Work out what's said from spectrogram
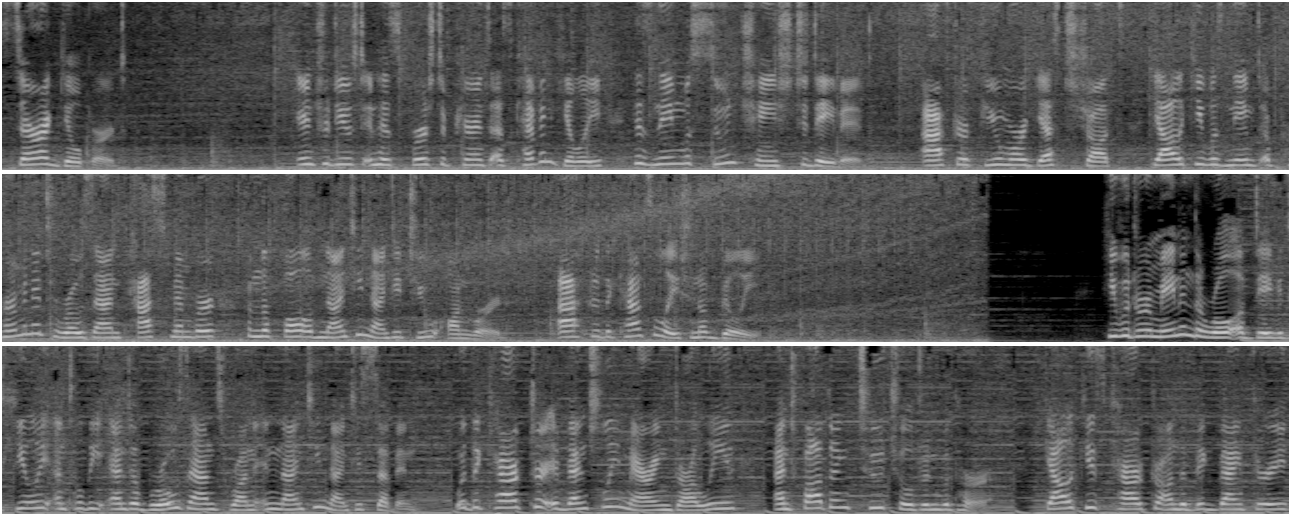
Sara Gilbert. Introduced in his first appearance as Kevin Healy, his name was soon changed to David. After a few more guest shots, Galecki was named a permanent Roseanne cast member from the fall of 1992 onward, after the cancellation of Billy. He would remain in the role of David Healy until the end of Roseanne's run in 1997, with the character eventually marrying Darlene and fathering two children with her. Galecki's character on The Big Bang Theory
